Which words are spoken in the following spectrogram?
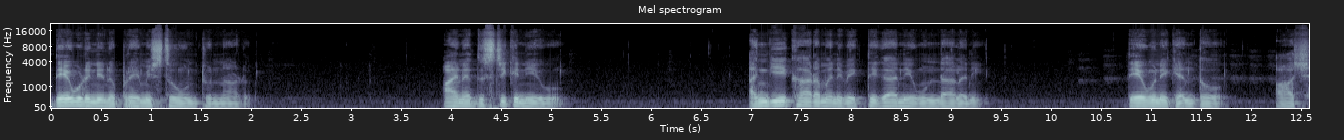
దేవుడు నిన్ను ప్రేమిస్తూ ఉంటున్నాడు. ఆయన దృష్టికి నీవు అంగీకారమైన వ్యక్తిగా నీవు ఉండాలని దేవునికి ఎంతో ఆశ.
